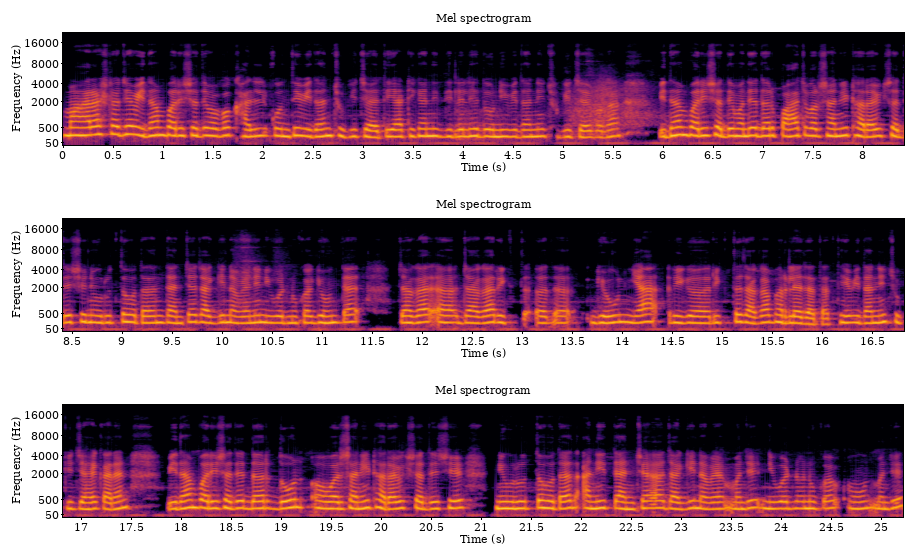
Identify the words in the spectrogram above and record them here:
महाराष्ट्राच्या विधान परिषदेबाबत खालील कोणते विधान चुकीचे आहेत या ठिकाणी दिलेले हे दोन्ही विधाने चुकीचे आहे. बघा विधान परिषदेमध्ये दर पाच वर्षांनी ठराविक सदस्य निवृत्त होतात आणि त्यांच्या जागी नव्याने निवडणुका घेऊन त्या जागा जागा रिक्त घेऊन या रिग रिक्त जागा भरल्या जातात. हे विधान चुकीचे आहे कारण विधान परिषदेत दर दोन वर्षांनी ठराविक सदस्य निवृत्त होतात आणि त्यांच्या जागी नव्या म्हणजे निवडणुका होऊन म्हणजे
